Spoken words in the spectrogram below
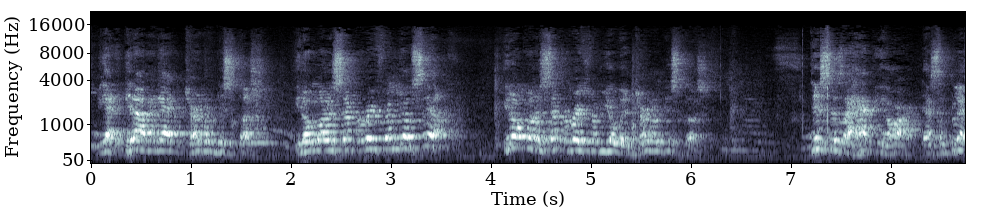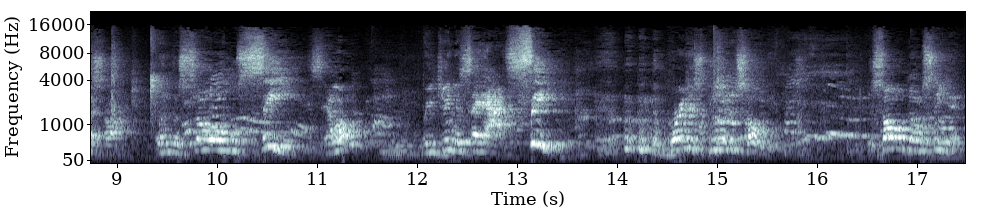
You got to get out of that internal discussion. You don't want to separate from yourself. You don't want to separate from your internal discussion. This is a happy heart. That's a blessed heart. When the soul sees, hello? Regina say, I see. The greatest good is holiness. The soul don't see it.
